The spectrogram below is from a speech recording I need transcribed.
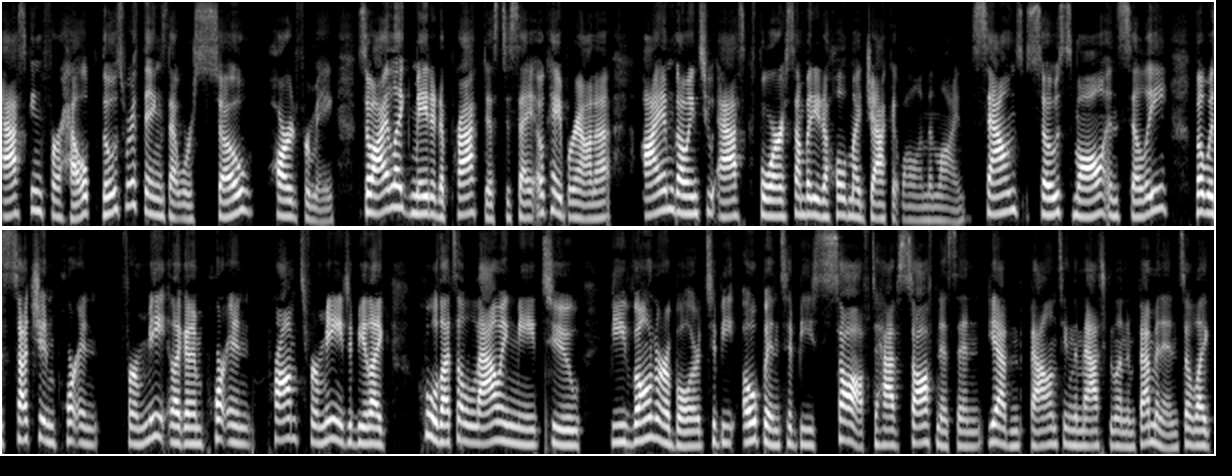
asking for help, those were things that were so hard for me. So I like made it a practice to say, okay, Brianna, I am going to ask for somebody to hold my jacket while I'm in line. Sounds so small and silly, but was such important for me, like an important prompt for me to be like, cool, that's allowing me to be vulnerable or to be open, to be soft, to have softness and yeah, balancing the masculine and feminine. So like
